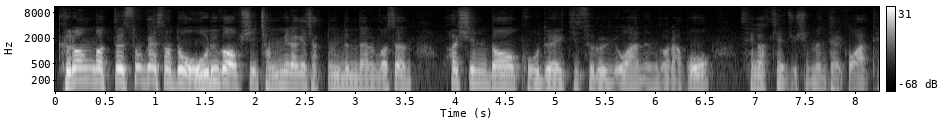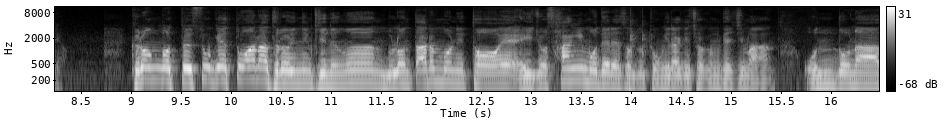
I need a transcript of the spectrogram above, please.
그런 것들 속에서도 오류가 없이 정밀하게 작동된다는 것은 훨씬 더 고도의 기술을 요하는 거라고 생각해 주시면 될 것 같아요. 그런 것들 속에 또 하나 들어있는 기능은 물론 다른 모니터의 A조 상위 모델에서도 동일하게 적용되지만 온도나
